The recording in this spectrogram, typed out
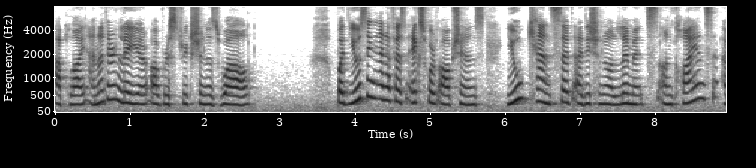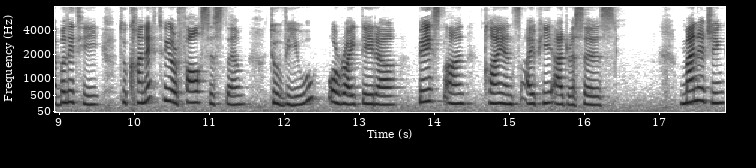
apply another layer of restriction as well. But using NFS export options, you can set additional limits on clients' ability to connect to your file system to view or write data based on clients' IP addresses managing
